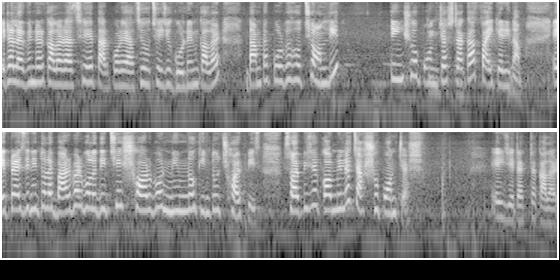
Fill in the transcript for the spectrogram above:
এটা ল্যাভেন্ডার কালার আছে, তারপরে আছে হচ্ছে এই যে গোল্ডেন কালার দামটা পড়বে হচ্ছে অনলি তিনশো পঞ্চাশ টাকা, পাইকারি দাম। এই প্রাইসে নিতে হলে বারবার বলে দিচ্ছি, সর্বনিম্ন কিন্তু ছয় পিস ছয় পিসের কম নিলে চারশো পঞ্চাশ। এই যে এটা একটা কালার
